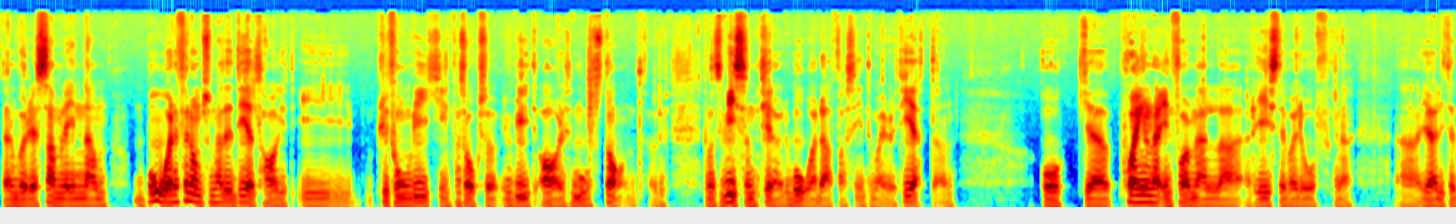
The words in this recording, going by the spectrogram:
där de började samla in namn både för de som hade deltagit i Pluton Viking fast också i Vit Aris motstånd. Det var vissa som tillhörde båda fast inte majoriteten. Och eh, poängen med informella register var ju då att kunna uh, göra lite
